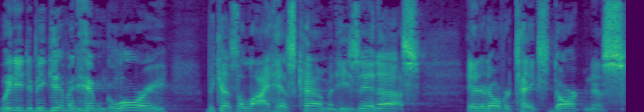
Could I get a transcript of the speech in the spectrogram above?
We need to be giving Him glory because the light has come and He's in us and it overtakes darkness.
